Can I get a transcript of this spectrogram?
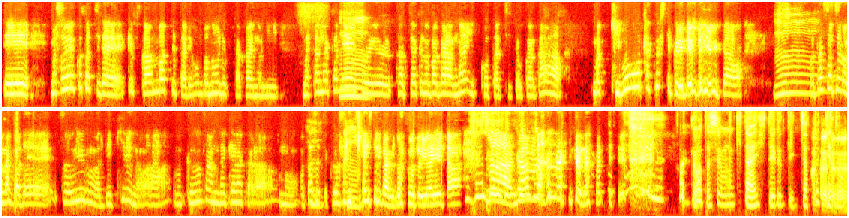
て、まあ、そういう子たちで結構頑張ってたり本当能力高いのになかなかね、うん。そういう活躍の場がない子たちとかが、まあ、希望を託してくれてるというか、うん私たちの中でそういうのができるのは、もう久野さんだけだから、もう私たち久野さんに期待してるからみたいなこと言われた、まあ、頑張らないとなって。さっき私も期待してるって言っちゃったけど、で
